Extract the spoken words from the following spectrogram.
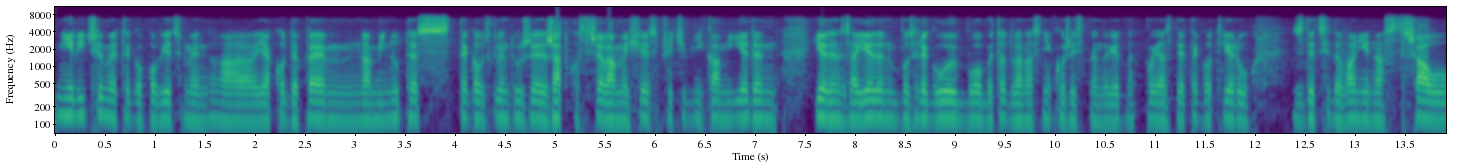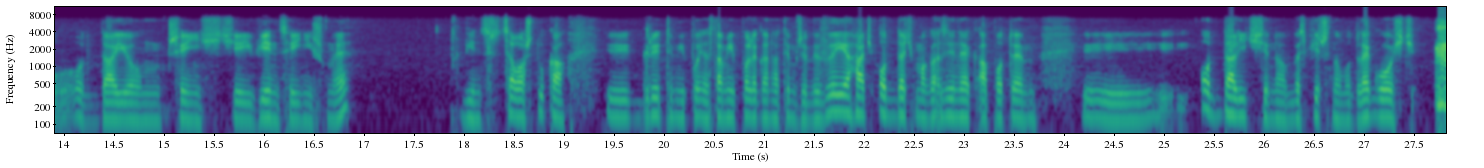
nie liczymy tego powiedzmy na, jako DPM na minutę z tego względu, że rzadko strzelamy się z przeciwnikami jeden, jeden za jeden, bo z reguły byłoby to dla nas niekorzystne. No jednak pojazdy tego tieru zdecydowanie na strzał oddają częściej więcej niż my. Więc cała sztuka y, gry tymi pojazdami polega na tym, żeby wyjechać, oddać magazynek, a potem y, oddalić się na bezpieczną odległość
